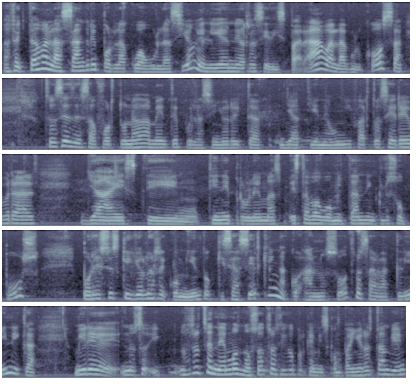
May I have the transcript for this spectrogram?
afectaba la sangre por la coagulación, el INR se disparaba, la glucosa. Entonces, desafortunadamente, pues la señorita ya tiene un infarto cerebral, ya este tiene problemas, estaba vomitando incluso pus. Por eso es que yo les recomiendo que se acerquen a, nosotros, a la clínica. Mire, nosotros tenemos, nosotros digo porque mis compañeros también,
